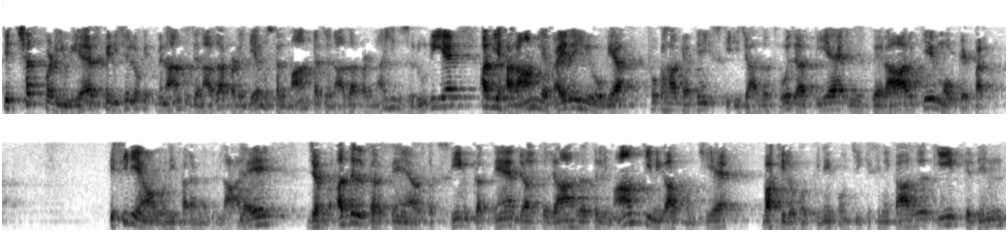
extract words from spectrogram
کہ چھت پڑی ہوئی ہے، اس کے نیچے لوگ اطمینان سے جنازہ پڑھیں گے۔ مسلمان کا جنازہ پڑھنا یہ ضروری ہے۔ اب یہ حرام لے غیر ہی ہو گیا۔ تو کہا کہتے ہیں اس کی اجازت ہو جاتی ہے اضطرار کے موقع پر۔ اسی لیے امام فرحمۃ اللہ علیہ جب عدل کرتے ہیں اور تقسیم کرتے ہیں تو جہاں حضرت الامام کی نگاہ پہنچی ہے، باقی لوگوں کی نہیں پہنچی۔ کسی نے کہا، حضرت عید کے دن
